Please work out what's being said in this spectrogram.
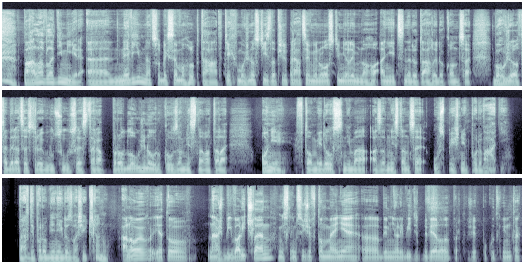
Pála Vladimír, eh, nevím, na co bych se mohl ptát. Těch možností zlepšit práci v minulosti měli mnoho a nic nedotáhli do konce. Bohužel Federace strojvůdců se stará prodlouženou rukou zaměstnavatele. Oni v tom jedou s nima a zaměstnance úspěšně podvádí. Pravděpodobně někdo z vašich členů. Ano, je to náš bývalý člen. Myslím si, že v tom méně eh, by měly být dvě L, protože pokud vím, tak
